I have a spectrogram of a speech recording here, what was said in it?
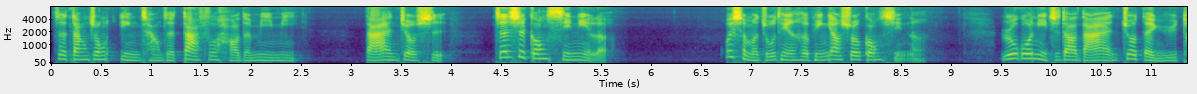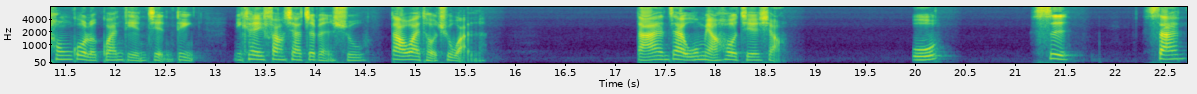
这当中隐藏着大富豪的秘密。答案就是：真是恭喜你了。为什么竹田和平要说恭喜呢？如果你知道答案，就等于通过了观点检定，你可以放下这本书，到外头去玩了。答案在五秒后揭晓。五、四、三、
